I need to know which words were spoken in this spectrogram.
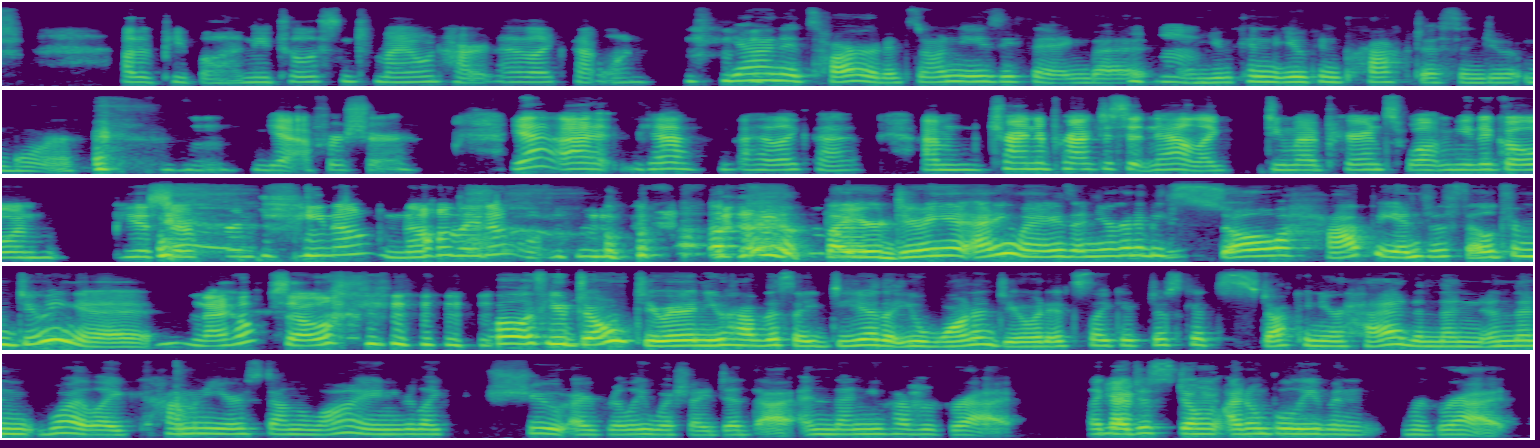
other people. I need to listen to my own heart. I like that one. yeah, and it's hard. It's not an easy thing, but mm-hmm. you can you can practice and do it more. mm-hmm. Yeah, for sure. Yeah, I yeah, I like that. I'm trying to practice it now. Like, do my parents want me to go and be a surfer in Tofino? No, they don't. but you're doing it anyways, and you're going to be so happy and fulfilled from doing it. Mm, I hope so. well, if you don't do it and you have this idea that you want to do it, it's like it just gets stuck in your head, and then and then what? Like how many years down the line, you're like, shoot, I really wish I did that, and then you have regret. Like yeah. I just don't. I don't believe in regret.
